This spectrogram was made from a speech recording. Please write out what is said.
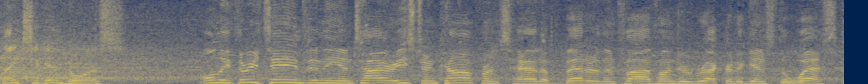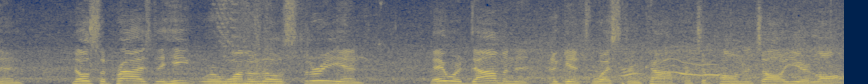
Thanks again, Doris. Only three teams in the entire Eastern Conference had a better than 500 record against the West, and no surprise the Heat were one of those three, and they were dominant against Western Conference opponents all year long.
